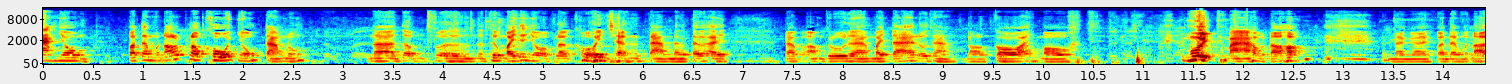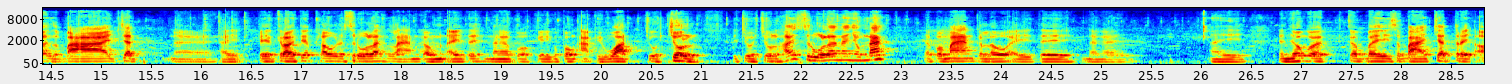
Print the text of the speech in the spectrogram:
ណាស់ញោមប៉ុន្តែមកដល់ផ្លូវខូចញោមតាមនោះ ណាទៅធ្វើធ្វើមិនទេញោមផ្លូវខូចអញ្ចឹងតាមហ្នឹងទៅហើយប្រាប់អង្គគ្រូថាមិនដែរលោកថាដល់កហើយមកមួយថ្មម្ដងហ្នឹងហើយប៉ុន្តែមកដល់សុបាយចិត្តណាហើយពេលក្រោយទៀតផ្លូវទៅស្រួលហើយឡានក៏មិនអីទេហ្នឹងហើយពួកគេកំពុងអភិវឌ្ឍជួសជុលជួសជុលហើយស្រួលហើយណាញោមណាតែប្រហែលគីឡូអីទេហ្នឹងហើយហើយញោមក៏ក៏បីសบายចិត្តត្រេកអ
